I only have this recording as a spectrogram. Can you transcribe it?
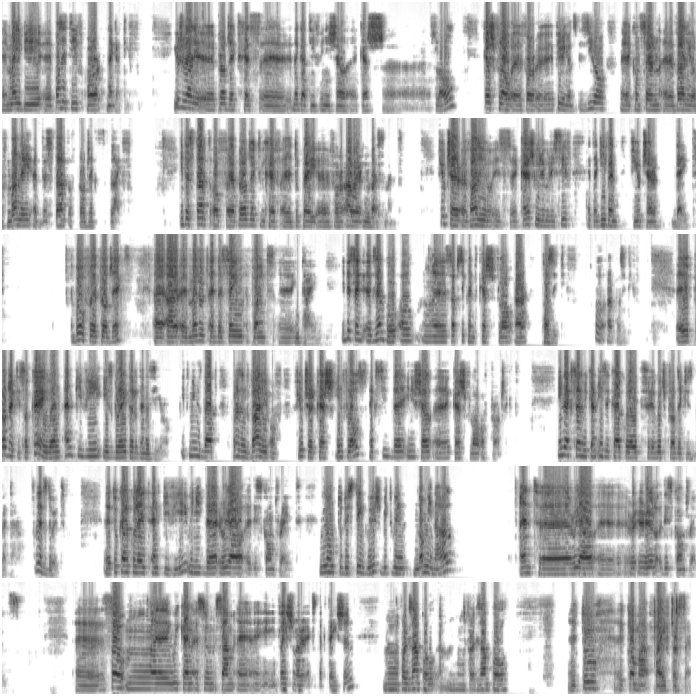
uh, may be uh, positive or negative. Usually a project has uh, negative initial cash flow. Cash flow for periods 0 concern value of money at the start of project's life. In the start of project we have to pay for our investment. Future value is uh, cash we will receive at a given future date. Both uh, projects uh, are measured at the same point in time. In this example, all subsequent cash flow are positive. All are positive. A project is okay when NPV is greater than zero. It means that present value of future cash inflows exceed the initial uh, cash flow of project. In Excel, we can easily calculate uh, which project is better. Let's do it. Uh, to calculate NPV, we need the real uh, discount rate. We want to distinguish between nominal and uh, real, uh, real discount rates. Uh, so um, we can assume some inflationary expectation. Um, for example, um, for example, 2.5%.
